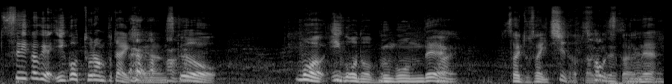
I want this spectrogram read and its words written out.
正確には囲碁トランプ大会なんですけどまあ囲碁の部門ではい斉藤さん1位だったわけですからね。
